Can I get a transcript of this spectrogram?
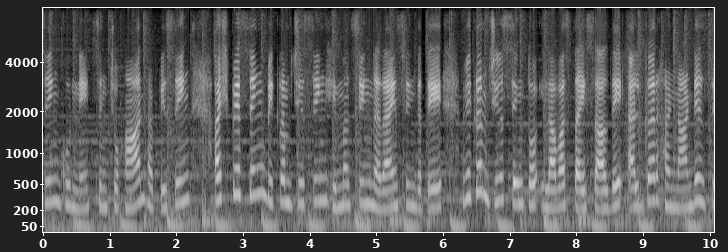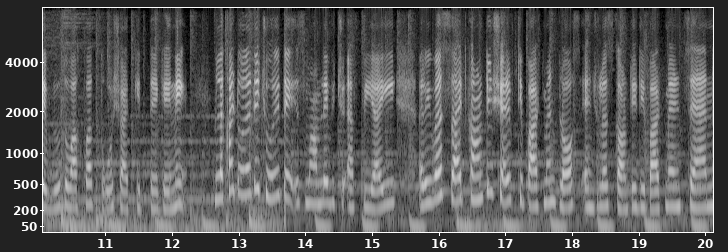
ਸਿੰਘ, ਗੁਰਨੇਕ ਸਿੰਘ ਚੌਹਾਨ, ਹਰਪ੍ਰੀਤ ਸਿੰਘ, ਅਸ਼ਪ੍ਰੀਤ ਸਿੰਘ, ਵਿਕਰਮਜੀਤ ਸਿੰਘ, ਹਿੰਮਤ ਸਿੰਘ, ਨਰਾਇਣ ਸਿੰਘ ਅਤੇ ਵਿਕਰਮਜੀਤ ਸਿੰਘ ਤੋਂ ਇਲਾਵਾ 27 ਸਾਲ ਦੇ ਐਲਗਰ ਹਰਨਾਂਡੇਜ਼ ਦੇ ਵਿਰੁੱਧ ਵੱਖ-ਵੱਖ ਦੋਸ਼ ਆਇਦ ਕੀਤੇ ਗਏ ਨੇ। ਲੱਖਾਂ ਡਾਲਰ ਦੀ ਚੋਰੀ ਤੇ ਇਸ ਮਾਮਲੇ ਵਿੱਚ FBI Riverside County sheriff department, Los Angeles County department, San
